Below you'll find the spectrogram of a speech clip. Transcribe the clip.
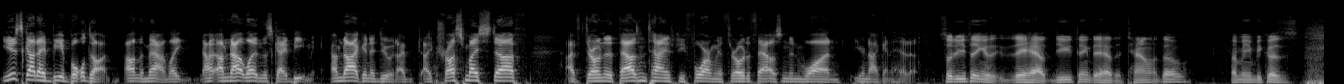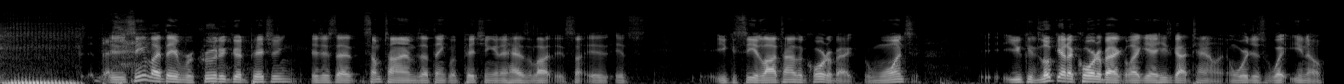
you just got to be a bulldog on the mound. Like I- I'm not letting this guy beat me. I'm not going to do it. I, I trust my stuff. I've thrown it a thousand times before. I'm going to throw it a thousand and one. You're not going to hit it. So do you think they have? Do you think they have the talent though? I mean, because it seems like they've recruited good pitching. It's just that sometimes I think with pitching and it has a lot. It's it's you can see a lot of times a quarterback. Once you could look at a quarterback like, yeah, he's got talent, and we're just wait. You know,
